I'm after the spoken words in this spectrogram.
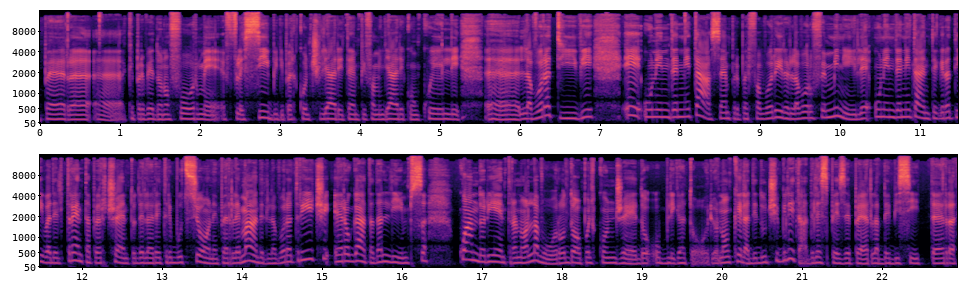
per, eh, che prevedono forme flessibili per conciliare i tempi familiari con quelli eh, lavorativi e un'indennità, sempre per favorire il lavoro femminile, un'indennità integrativa del 30% della retribuzione per le madri lavoratrici erogata dall'INPS quando rientrano al lavoro dopo il congedo obbligatorio, nonché la deducibilità delle spese per la babysitter.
